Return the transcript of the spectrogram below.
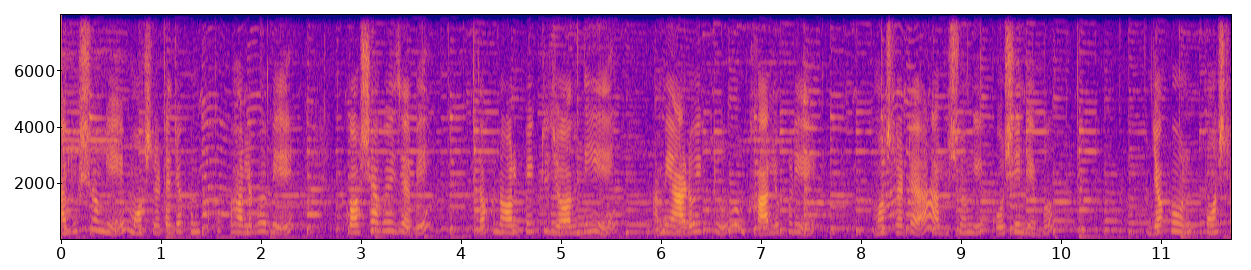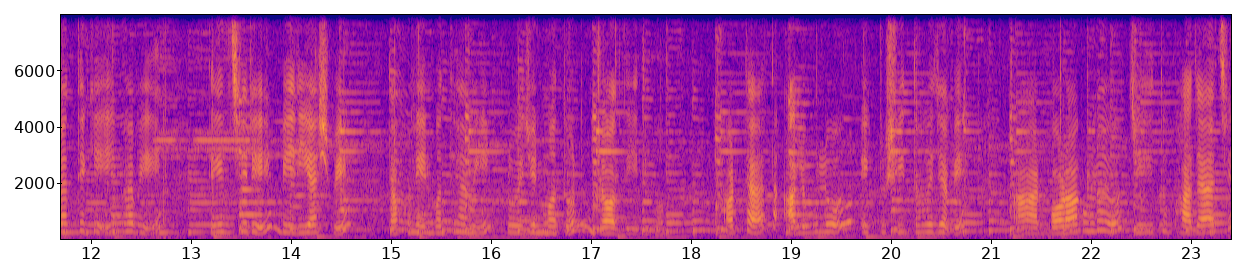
আলুর সঙ্গে মশলাটা যখন খুব ভালোভাবে কষা হয়ে যাবে, তখন অল্প একটু জল দিয়ে আমি আরও একটু ভালো করে মশলাটা আলুর সঙ্গে কষে নেব। যখন মশলার থেকে এইভাবে তেল ছেড়ে বেরিয়ে আসবে, তখন এর মধ্যে আমি প্রয়োজন মতন জল দিয়ে দিব। অর্থাৎ আলুগুলো একটু সিদ্ধ হয়ে যাবে আর বড়াগুলো যেহেতু ভাজা আছে,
